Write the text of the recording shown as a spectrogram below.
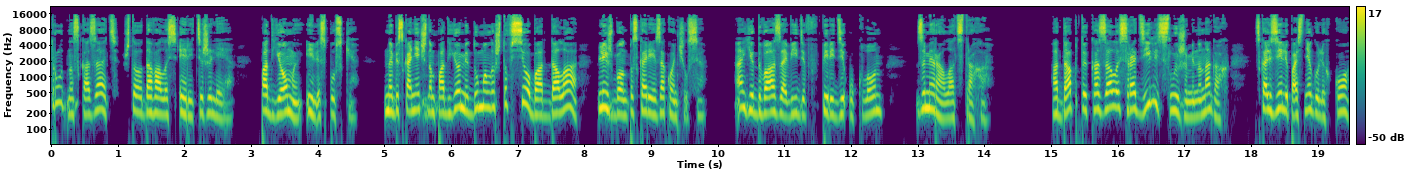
Трудно сказать, что давалось Эри тяжелее — подъемы или спуски. На бесконечном подъеме думала, что все бы отдала, лишь бы он поскорее закончился. А едва завидев впереди уклон, замирала от страха. Адапты, казалось, родились с лыжами на ногах — скользили по снегу легко,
